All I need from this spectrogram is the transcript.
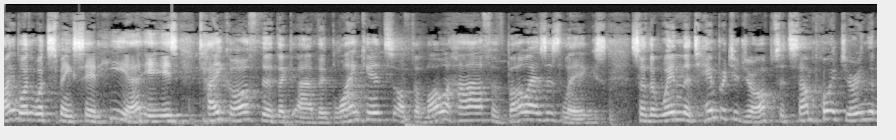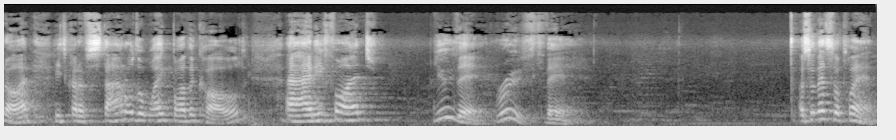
Right? What, what's being said here is take off the, the, uh, the blankets of the lower half of Boaz's legs so that when the temperature drops at some point during the night, he's kind of startled awake by the cold uh, and he finds you there, Ruth there. Uh, so that's the plan.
